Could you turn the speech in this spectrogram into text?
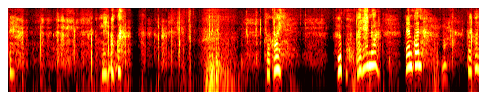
เล่นเล่นเอาก่อนค่อยๆฮึบไปเล่นนอนเล่นก่อนไปก่อน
